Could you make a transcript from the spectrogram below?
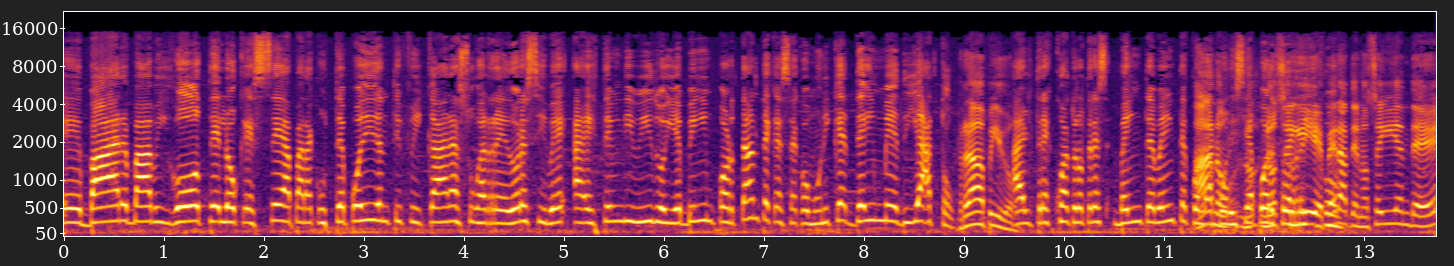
eh, barba, bigote, lo que sea, para que usted pueda identificar a sus alrededores si ve a este individuo. Y es bien importante que se comunique de inmediato Rápido. al 343-2020 con Ah, la no, policía no, de Puerto no se guíe, Rico. espérate, no se guíen de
